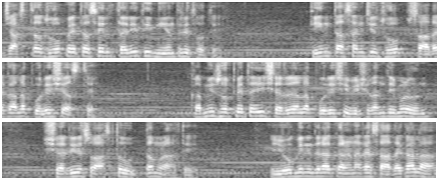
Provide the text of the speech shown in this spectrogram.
जास्त झोप येत असेल तरी ती नियंत्रित होते. तीन तासांची झोप साधकाला पुरेशी असते. कमी झोपेतही शरीराला पुरेशी विश्रांती मिळून शरीर स्वास्थ्य उत्तम राहते. योगनिद्रा करणाऱ्या साधकाला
